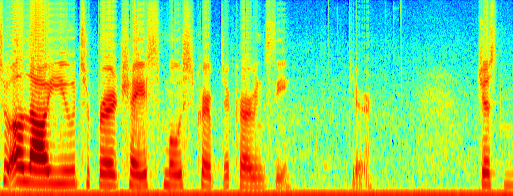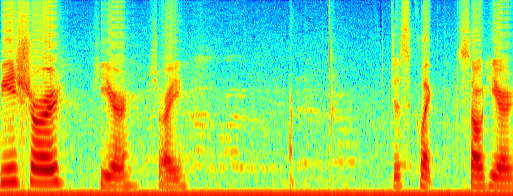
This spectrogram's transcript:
to allow you to purchase most cryptocurrency. Here. Just be sure here, sorry. Just click. So here.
